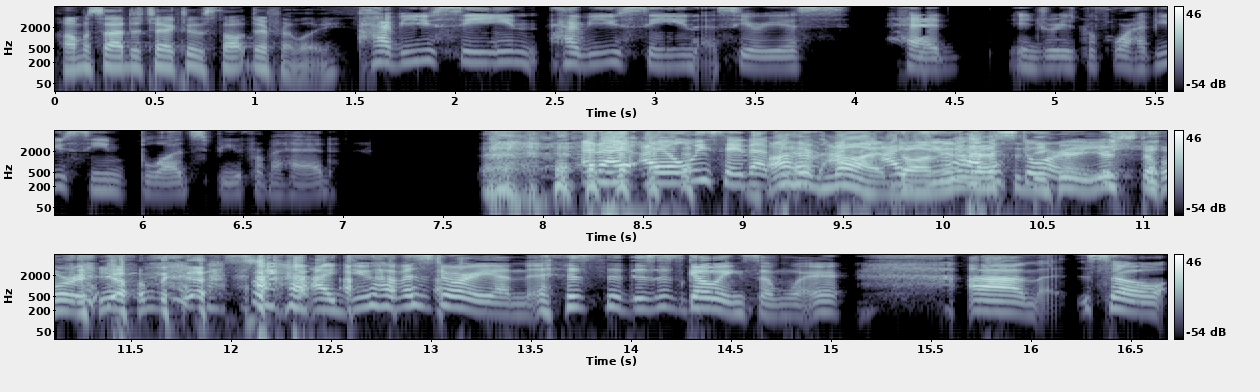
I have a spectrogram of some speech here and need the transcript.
Homicide detectives thought differently. Have you seen have you seen serious head injuries before? Have you seen blood spew from a head? And I, I only say that I because have not. I, I do have a interested to hear story. your story on this. I do have a story on this. This is going somewhere. Um, so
